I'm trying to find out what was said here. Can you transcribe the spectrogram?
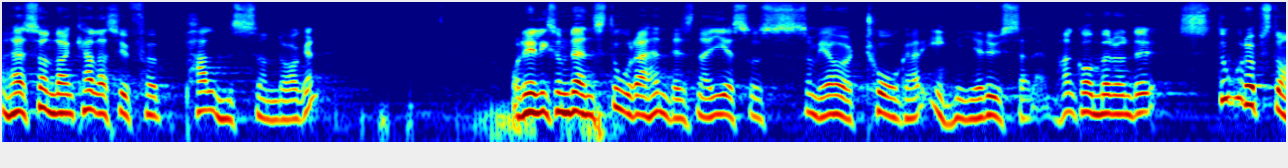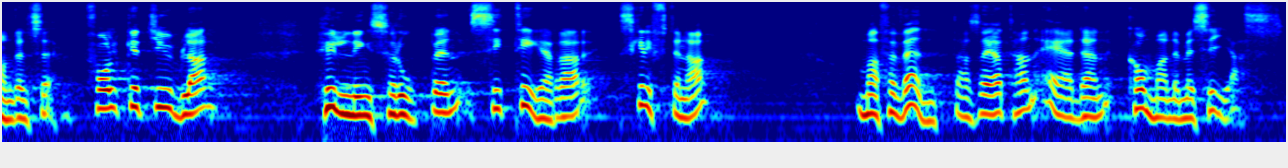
Den här söndagen kallas ju för palmsöndagen. Och det är liksom den stora händelsen när Jesus, som vi har hört, tågar in i Jerusalem. Han kommer under stor uppståndelse. Folket jublar. Hyllningsropen citerar skrifterna. Och man förväntar sig att han är den kommande Messias.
